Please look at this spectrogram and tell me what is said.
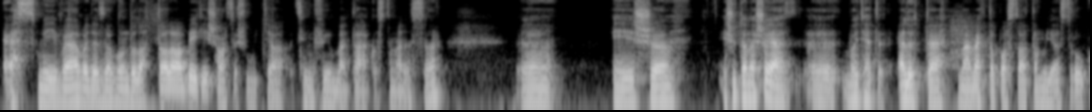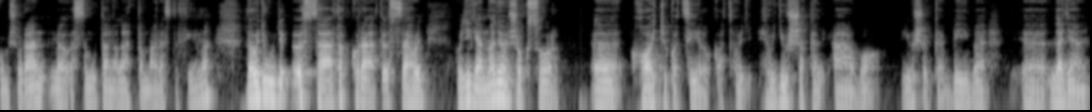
eszmével, vagy ezzel a gondolattal a Békés Harcos útja című filmben találkoztam először és, és utána saját, vagy hát előtte már megtapasztaltam ugye a sztrókom során, mert azt hiszem utána láttam már ezt a filmet, de hogy úgy összeállt, akkor állt össze, hogy, hogy igen, nagyon sokszor hajtjuk a célokat, hogy, hogy jussak el A-ba, jussak el B-be, legyen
